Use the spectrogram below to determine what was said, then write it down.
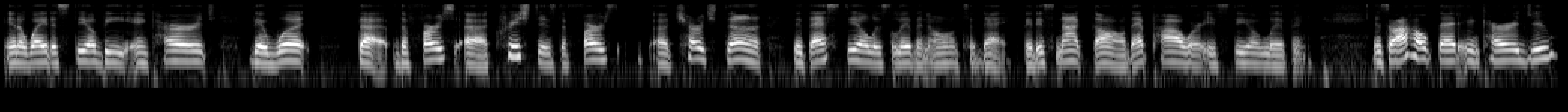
in a way to still be encouraged that what the the first uh, Christians, the first uh, church done, that that still is living on today. That it's not gone. That power is still living. And so I hope that encourage you.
